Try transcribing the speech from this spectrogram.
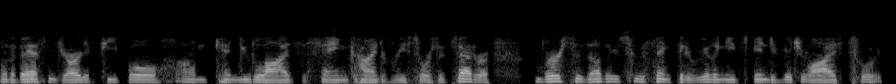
well, the vast majority of people um, can utilize the same kind of resource, et cetera, versus others who think that it really needs to be individualized to,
